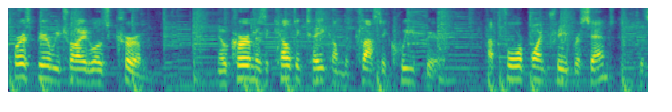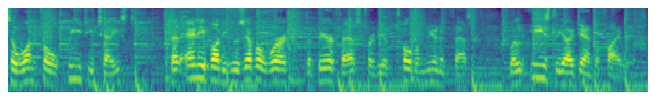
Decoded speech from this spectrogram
First beer we tried was Curim. Now Curim is a Celtic take on the classic wheat beer. At 4.3%, it's a wonderful wheaty taste that anybody who's ever worked the Beer Fest or the October Munich Fest will easily identify with.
